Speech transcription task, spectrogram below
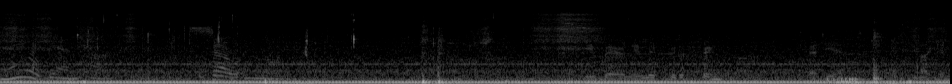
Hello again, huh? So annoying. He barely lifted a finger, and yet I can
